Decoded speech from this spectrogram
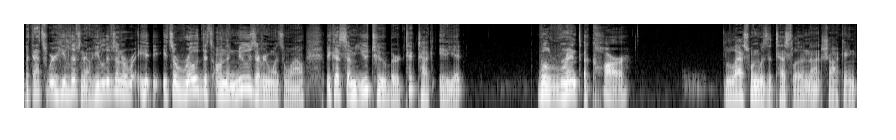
But that's where he lives now. He lives on a it's a road that's on the news every once in a while because some YouTube or TikTok idiot will rent a car the last one was a Tesla, not shocking.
